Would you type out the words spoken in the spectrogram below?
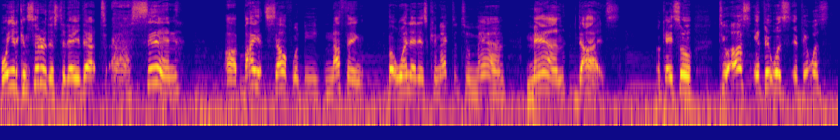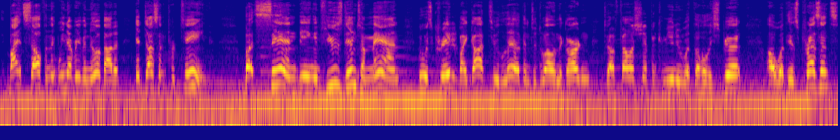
I want you to consider this today that uh, sin uh, by itself would be nothing but when it is connected to man, man dies. Okay, so to us, if it was if it was by itself and that we never even knew about it, it doesn't pertain. But sin being infused into man who was created by God to live and to dwell in the garden, to have fellowship and communion with the Holy Spirit, uh, with His presence,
